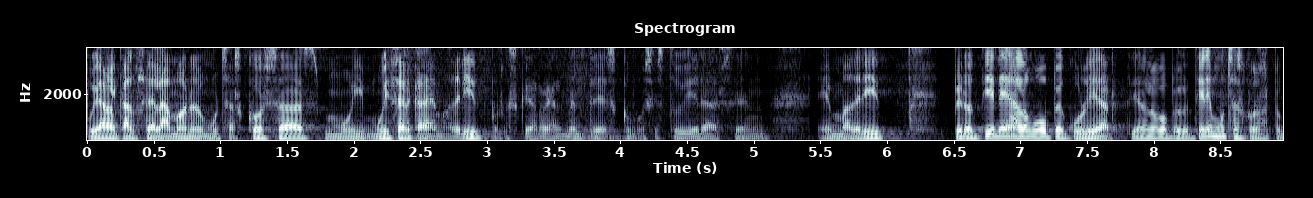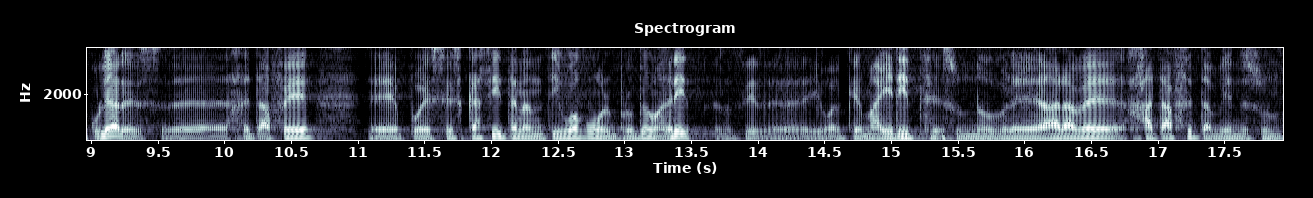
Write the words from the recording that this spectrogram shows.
muy al alcance de la mano de muchas cosas, muy, muy cerca de Madrid, porque es que realmente es como si estuvieras en, en Madrid. Pero tiene algo peculiar, tiene, algo, tiene muchas cosas peculiares. Eh, Getafe eh, pues es casi tan antigua como el propio Madrid. Es decir, eh, igual que Mairit es un nombre árabe, Getafe también es un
